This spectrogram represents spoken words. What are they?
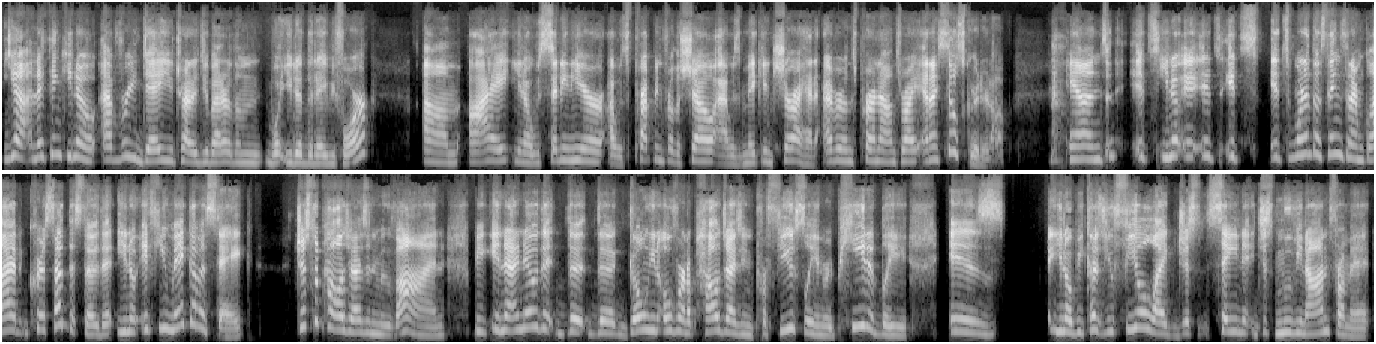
Yeah, and I think you know every day you try to do better than what you did the day before. Um, I you know was sitting here, I was prepping for the show, I was making sure I had everyone's pronouns right, and I still screwed it up. And it's you know it, it's it's it's one of those things that I'm glad Chris said this though that you know if you make a mistake, just apologize and move on. Be, and I know that the the going over and apologizing profusely and repeatedly is you know because you feel like just saying it, just moving on from it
